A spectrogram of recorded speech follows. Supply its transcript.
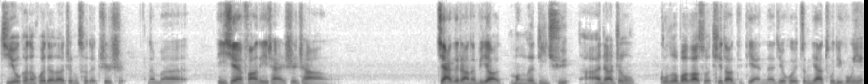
极有可能会得到政策的支持。那么一线房地产市场价格涨得比较猛的地区，按照政府。工作报告所提到的点呢，就会增加土地供应，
